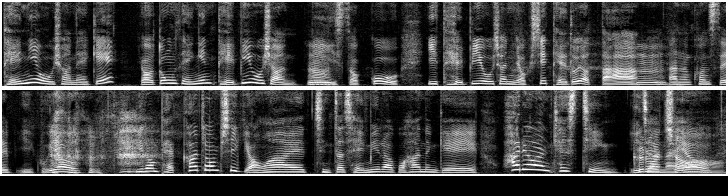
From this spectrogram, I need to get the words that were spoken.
대니 오션에게 여동생인 데비 오션이 음. 있었고 이 데비 오션 역시 대도였다라는 음. 컨셉이고요. 이런 백화점식 영화의 진짜 재미라고 하는 게 화려한 캐스팅이잖아요. 그렇죠.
